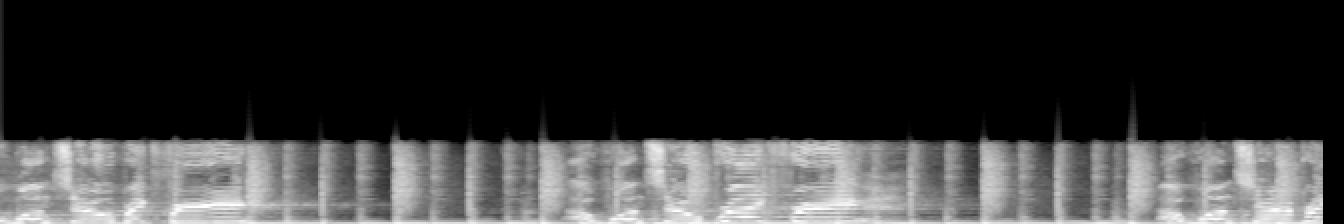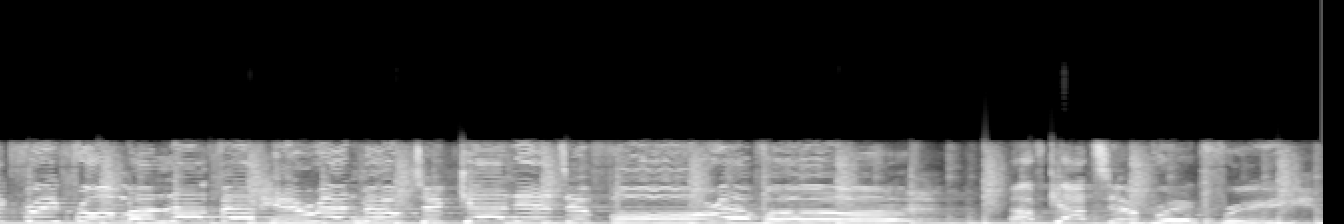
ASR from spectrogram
want to break free. I want to break free. I want to break free from my life out here and move to Canada forever. I've got to break free.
